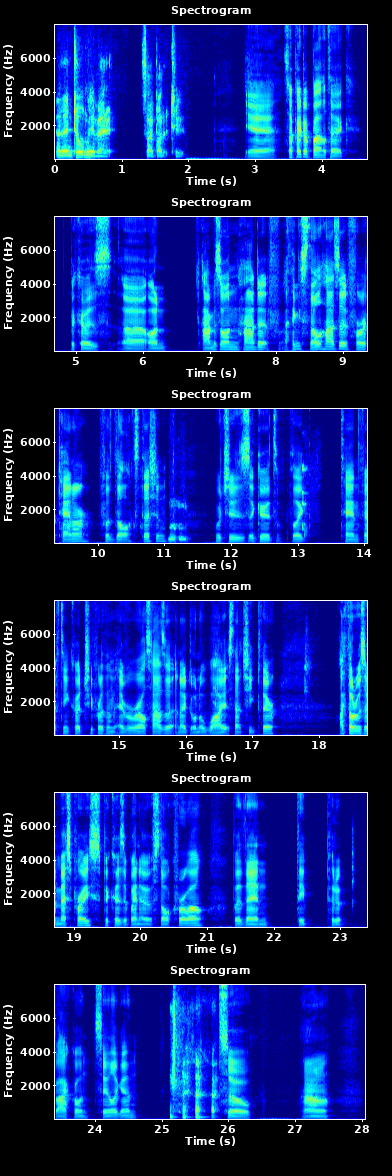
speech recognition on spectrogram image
and then told me about it, so I bought it too. Yeah, so I picked up BattleTech because uh, on Amazon had it. f I think it still has it for a tenner for the deluxe edition, Mm-hmm. which is a good like 10, 15 quid cheaper than everywhere else has it, and I don't know why it's that cheap there. I thought it was a misprice because it went out of stock for a while, but then they put it back on sale again. So I don't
